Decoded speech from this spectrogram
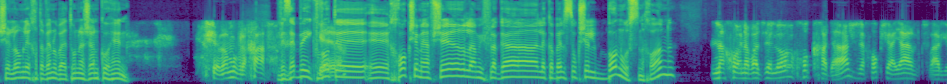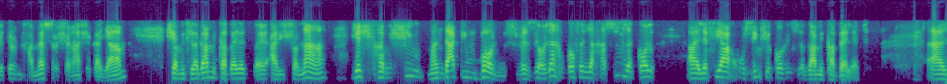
שלום לכתבנו באתונה ז'אן כהן. שלום וברכה. וזה בעקבות כן. אה, אה, חוק שמאפשר למפלגה לקבל סוג של בונוס, נכון? נכון, אבל זה לא חוק חדש, זה חוק שהיה כבר יותר מ-15 שנה שקיים, שהמפלגה מקבלת אה, הראשונה, יש 50 מנדטים בונוס, וזה הולך באופן יחסי לכל, אה, לפי האחוזים שכל מפלגה מקבלת. אז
